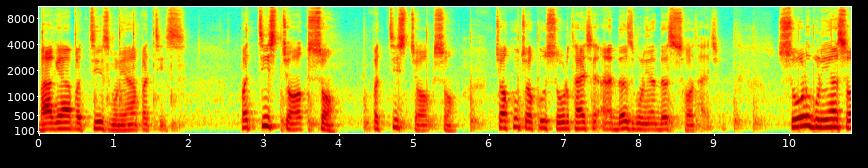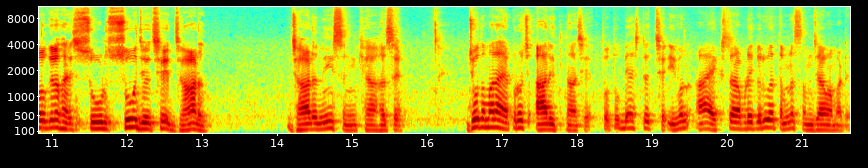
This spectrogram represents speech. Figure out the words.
ભાગ્યા પચીસ ગુણ્યા પચીસ. પચીસ ચોક સો. પચીસ ચોક સો. ચોખ્ખું ચોખ્ખું સોળ થાય છે અને દસ ગુણ્યા દસ સો થાય છે. સોળ ગુણ્યા સો કેટલા થાય? સોળસો જે છે ઝાડ. ઝાડની સંખ્યા હશે. જો તમારા એપ્રોચ આ રીતના છે, તો તો બેસ્ટ જ છે. ઇવન આ એક્સ્ટ્રા આપણે કર્યું આ તમને સમજાવવા માટે.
